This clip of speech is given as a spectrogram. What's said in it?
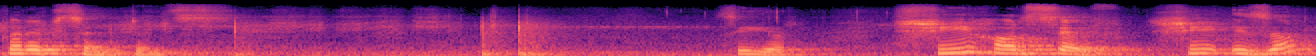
correct sentence. See here. She herself. She is a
